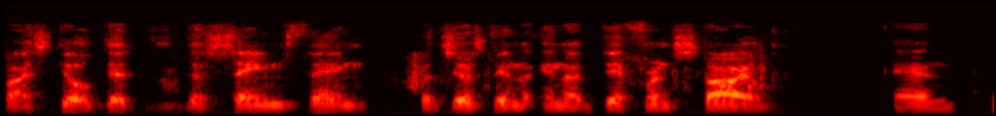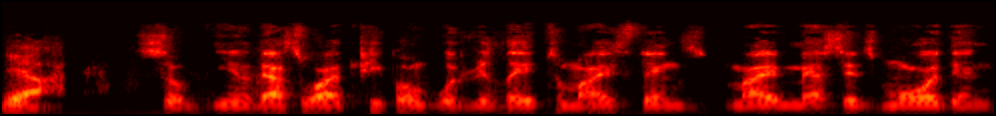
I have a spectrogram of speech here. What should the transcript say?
but I still did the same thing, but just in in a different style. And yeah, so you know that's why people would relate to my things, my message more than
